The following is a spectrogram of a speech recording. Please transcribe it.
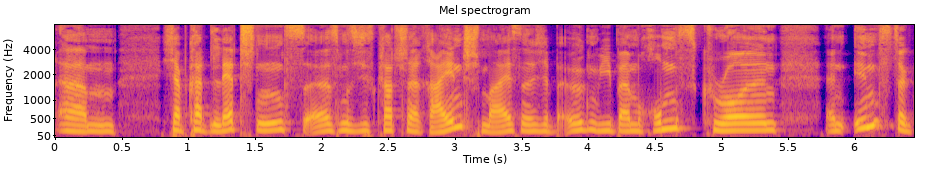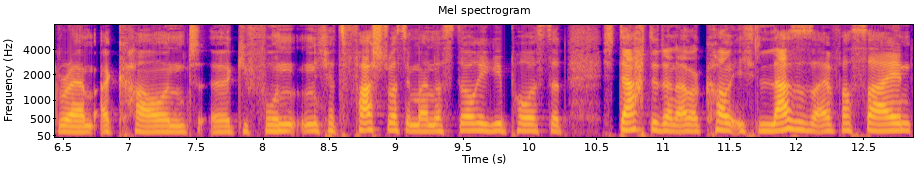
Ähm, ich habe gerade letztens, äh, das muss ich jetzt gerade schnell reinschmeißen, ich habe irgendwie beim Rumscrollen einen Instagram-Account äh, gefunden. Ich hätte fast was in meiner Story gepostet. Ich dachte dann aber, komm, ich lasse es einfach sein,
